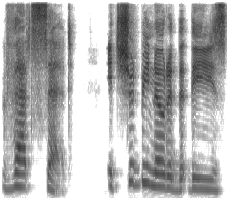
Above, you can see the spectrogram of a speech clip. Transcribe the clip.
That said, it should be noted that these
